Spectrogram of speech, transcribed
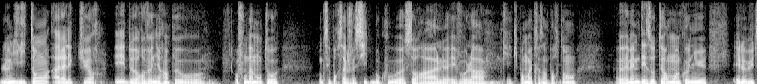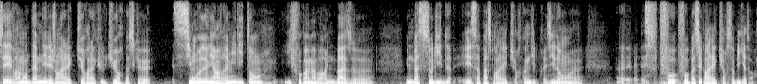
militant à la lecture et de revenir un peu aux, aux fondamentaux. Donc c'est pour ça que je cite beaucoup euh, Soral, Evola, qui, pour moi est très important, euh, et même des auteurs moins connus. Et le but, c'est vraiment d'amener les gens à la lecture, à la culture, parce que si on veut devenir un vrai militant, il faut quand même avoir une base, euh, une base solide, et ça passe par la lecture. Comme dit le président, il faut, faut passer par la lecture, c'est obligatoire.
